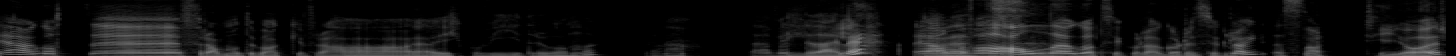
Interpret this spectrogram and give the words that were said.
Jeg har gått eh, fram og tilbake fra jeg gikk på videregående. Ja. Ja. Det er veldig deilig. Jeg anbefaler alle å gå til psykolog. Går du til psykolog? Det er snart ti år.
